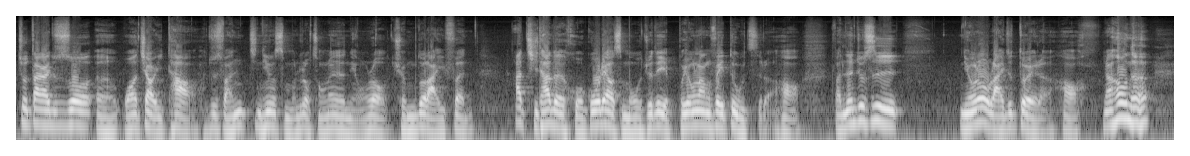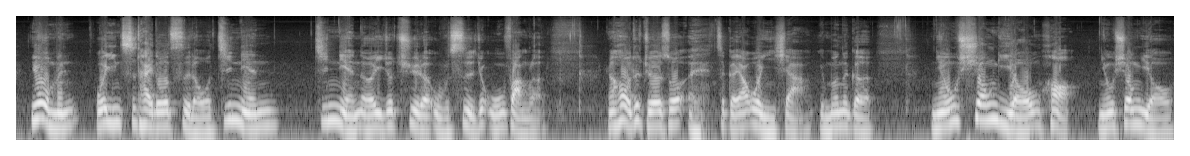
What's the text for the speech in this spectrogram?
就大概就是说，呃，我要叫一套，就是反正今天有什么肉种类的牛肉，全部都来一份。啊，其他的火锅料什么，我觉得也不用浪费肚子了哈。反正就是牛肉来就对了哈。然后呢，因为我们我已经吃太多次了，我今年今年而已就去了五次，就五访了。然后我就觉得说，哎，这个要问一下有没有那个牛胸油哈？牛胸油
